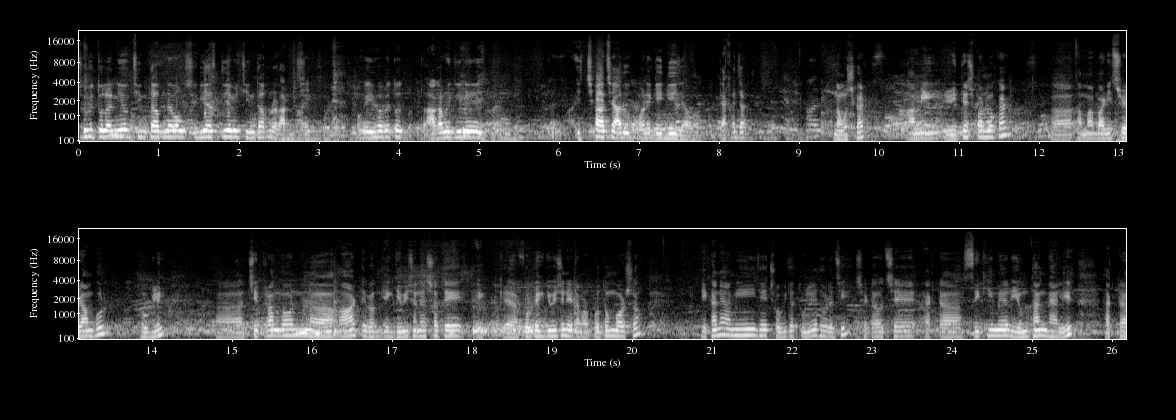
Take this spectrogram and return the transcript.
ছবি তোলা নিয়েও চিন্তা ভাবনা এবং সিরিয়াসলি আমি চিন্তা ভাবনা রাখছি। এবং এইভাবে তো আগামী দিনে ইচ্ছা আছে আরও অনেক এগিয়ে যাওয়া। দেখা যাক। নমস্কার আমি রিতেশ কর্মকার আমার বাড়ি শ্রীরামপুর হুগলি। চিত্রাঙ্গন আর্ট এবং এক্সিবিশনের সাথে ফটো এক্সিবিশন এটা আমার প্রথম বর্ষ। এখানে আমি যে ছবিটা তুলে ধরেছি, সেটা হচ্ছে একটা সিকিমের ইয়ুংথাং ভ্যালির একটা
